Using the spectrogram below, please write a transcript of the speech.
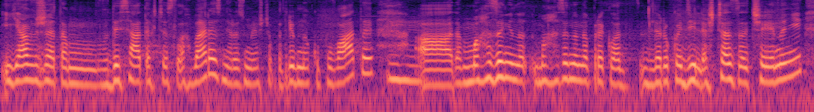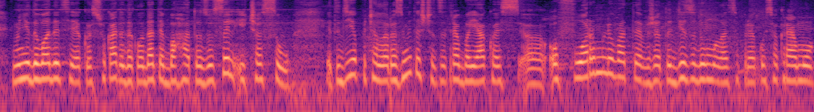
І я вже там в 10-х числах березня розумію, що потрібно купувати. А там магазині, магазини, наприклад, для рукоділля ще зачинені. Мені доводиться якось шукати, докладати багато зусиль і часу. І тоді я почала розуміти, що це треба якось е, оформлювати. Вже тоді задумалася про якусь окрему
